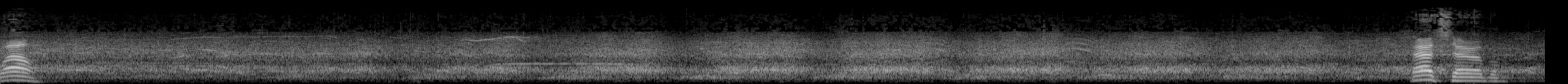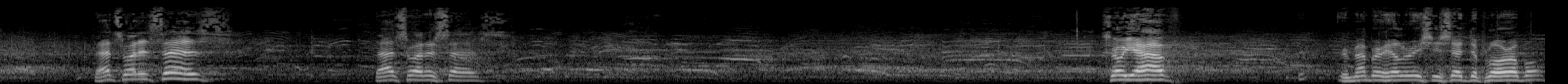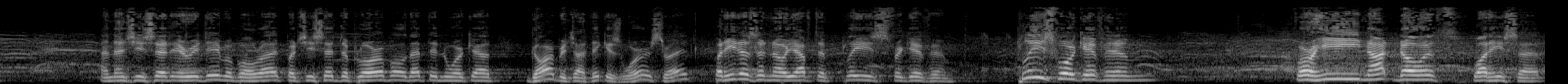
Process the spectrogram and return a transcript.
Wow. That's terrible. That's what it says. That's what it says. So you have, remember Hillary, she said deplorable? And then she said irredeemable, right? But she said deplorable. That didn't work out. Garbage, I think, is worse, right? But he doesn't know. You have to please forgive him. Please forgive him, for he not knoweth what he said.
